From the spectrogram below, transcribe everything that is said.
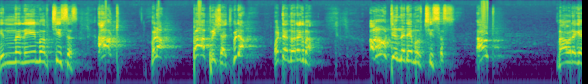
In the name of Jesus out ಬಿಡ. ಬಾ, ಪಿಶಾಚ್. ಬಿಡ. ಹೊಟ್ಟೆಯಿಂದ ಹೊರಗೆ ಬಾ. Out in the name of Jesus out ಬಾ ಹೊರಗೆ.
